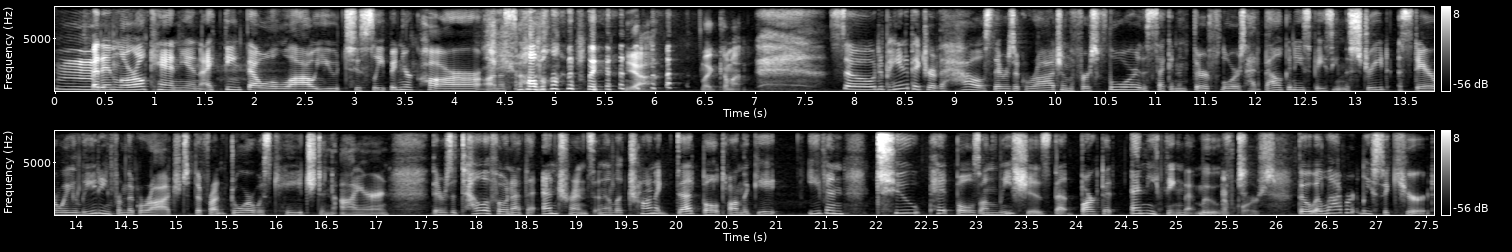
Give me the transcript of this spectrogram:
Mm. But in Laurel Canyon, I think that will allow you to sleep in your car on a small plot of land. Yeah. Like, come on. So, to paint a picture of the house, there was a garage on the first floor. The second and third floors had balconies facing the street. A stairway leading from the garage to the front door was caged in iron. There was a telephone at the entrance, an electronic deadbolt on the gate, even two pit bulls on leashes that barked at anything that moved. Of course. Though elaborately secured,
